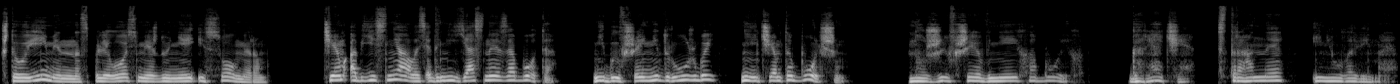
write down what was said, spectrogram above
что именно сплелось между ней и Солмером, чем объяснялась эта неясная забота, не бывшая ни дружбой, ни чем-то большим, но жившая в ней их обоих, горячая, странная и неуловимое.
